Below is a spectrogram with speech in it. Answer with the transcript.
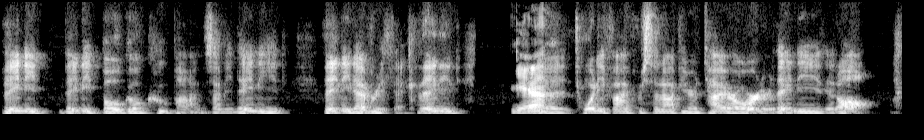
They need they need BOGO coupons. I mean, they need they need everything. They need Yeah. twenty five percent off your entire order. They need it all.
